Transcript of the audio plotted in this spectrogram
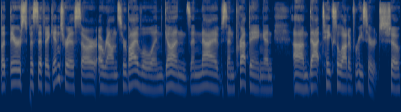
but their specific interests are around survival and guns and knives and prepping. And um, that takes a lot of research. So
